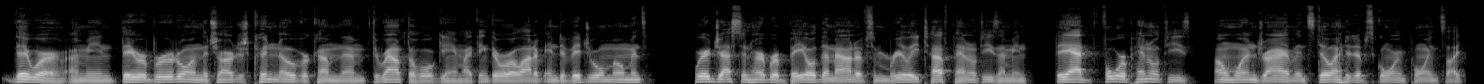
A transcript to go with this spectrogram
They were. I mean, they were brutal, and the Chargers couldn't overcome them throughout the whole game. I think there were a lot of individual moments where Justin Herbert bailed them out of some really tough penalties. I mean, they had four penalties on one drive and still ended up scoring points. Like,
